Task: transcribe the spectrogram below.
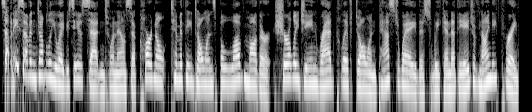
77 WABC is saddened to announce that Cardinal Timothy Dolan's beloved mother, Shirley Jean Radcliffe Dolan, passed away this weekend at the age of 93.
